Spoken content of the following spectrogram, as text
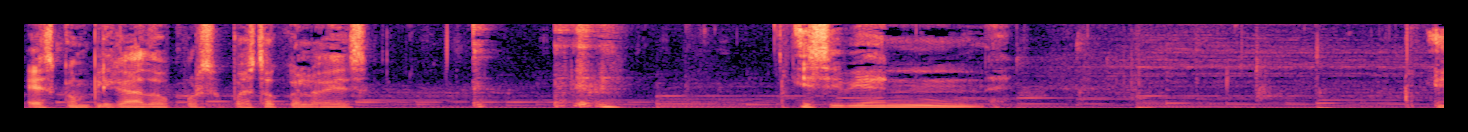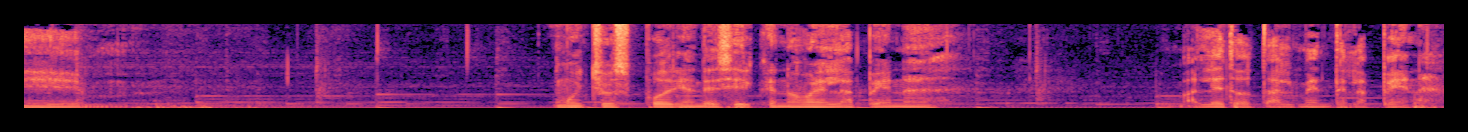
Es complicado, por supuesto que lo es. Y si bien em, muchos podrían decir que no vale la pena, vale totalmente la pena.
